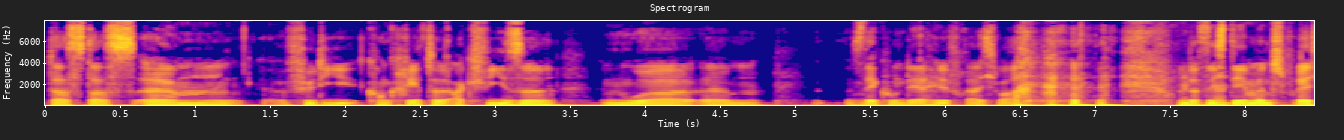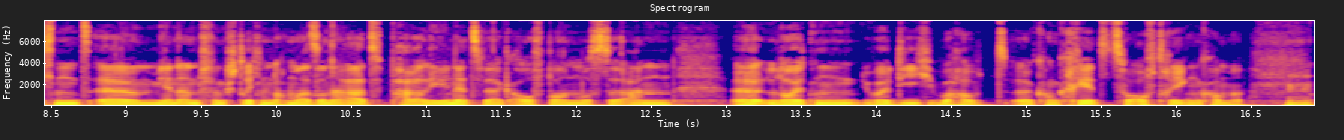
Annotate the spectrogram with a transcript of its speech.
dass das ähm, für die konkrete Akquise nur ähm, sekundär hilfreich war und dass ich dementsprechend äh, mir in Anführungsstrichen nochmal so eine Art Parallelnetzwerk aufbauen musste an äh, Leuten, über die ich überhaupt äh, konkret zu Aufträgen komme. Mhm.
